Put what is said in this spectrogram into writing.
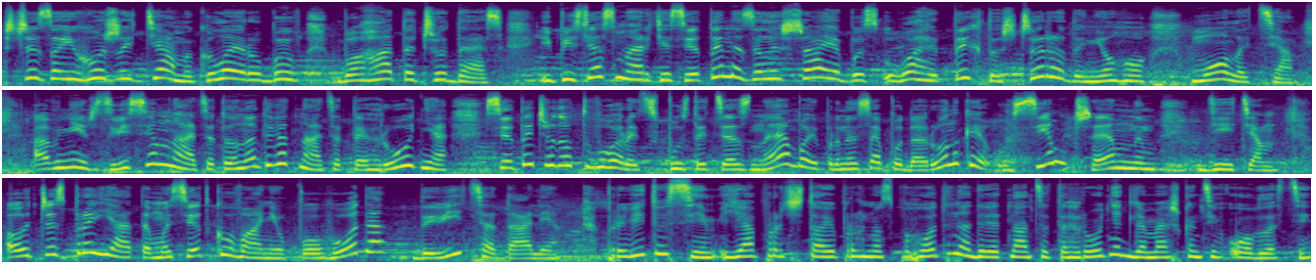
Ще за його життя Миколай робив багато чудес, і після смерті святий не залишає без уваги тих, хто щиро до нього молиться. А в ніч з 18 на 19 грудня святий чудотворець спуститься з неба і принесе подарунки усім чемним дітям. А от чи сприятиме святкуванню погода? Дивіться далі. Привіт усім! Я прочитаю прогноз погоди на 19 грудня для мешканців області.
